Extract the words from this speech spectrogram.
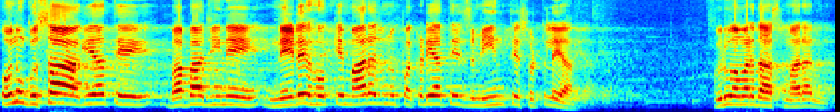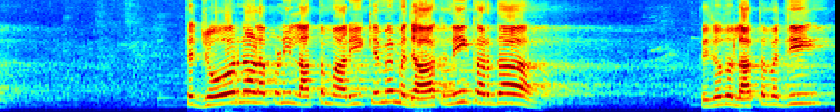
ਉਹਨੂੰ ਗੁੱਸਾ ਆ ਗਿਆ ਤੇ ਬਾਬਾ ਜੀ ਨੇ ਨੇੜੇ ਹੋ ਕੇ ਮਹਾਰਾਜ ਨੂੰ ਪਕੜਿਆ ਤੇ ਜ਼ਮੀਨ ਤੇ ਸੁੱਟ ਲਿਆ। ਗੁਰੂ ਅਮਰਦਾਸ ਮਹਾਰਾਜ ਨੂੰ। ਤੇ ਜ਼ੋਰ ਨਾਲ ਆਪਣੀ ਲੱਤ ਮਾਰੀ ਕਿ ਮੈਂ ਮਜ਼ਾਕ ਨਹੀਂ ਕਰਦਾ। ਤੇ ਜਦੋਂ ਲੱਤ ਵੱਜੀ,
